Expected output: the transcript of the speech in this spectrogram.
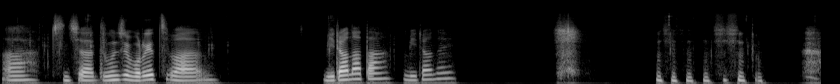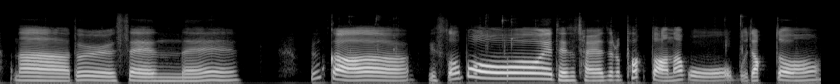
아 진짜 누군지 모르겠지만 미련하다? 미련해? 하나 둘 셋 넷. 그러니까 이 서버에 대해서 자기들은 파악도 안 하고 무작정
